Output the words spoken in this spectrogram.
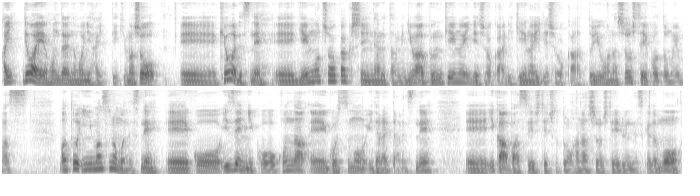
はい。では、え本題の方に入っていきましょう。えー今日はですね、えー言語聴覚士になるためには文系がいいでしょうか理系がいいでしょうかというお話をしていこうと思います。まあ、と言いますのもですね、えーこう、以前にこう、こんな、えご質問をいただいたんですね。え以下抜粋してちょっとお話をしているんですけども、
